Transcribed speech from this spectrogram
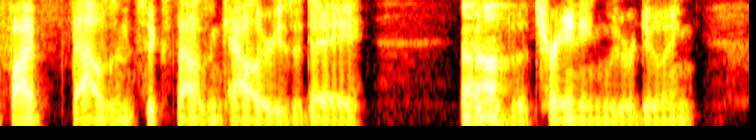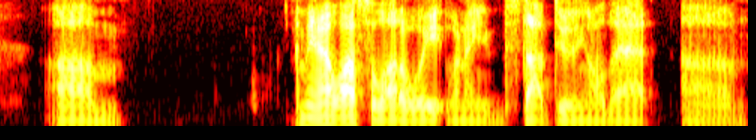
5000 6000 calories a day because Uh-huh. of the training we were doing. Um, I mean, I lost a lot of weight when I stopped doing all that. Um,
